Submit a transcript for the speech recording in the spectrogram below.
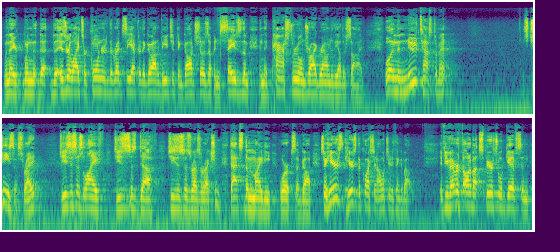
When, they, when the, the, the Israelites are cornered at the Red Sea after they go out of Egypt, and God shows up and he saves them, and they pass through on dry ground to the other side. Well, in the New Testament, it's Jesus, right? Jesus' life, Jesus' death, Jesus' resurrection. That's the mighty works of God. So here's, here's the question I want you to think about. If you've ever thought about spiritual gifts and,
